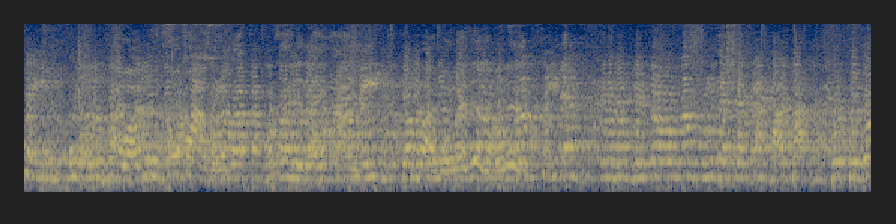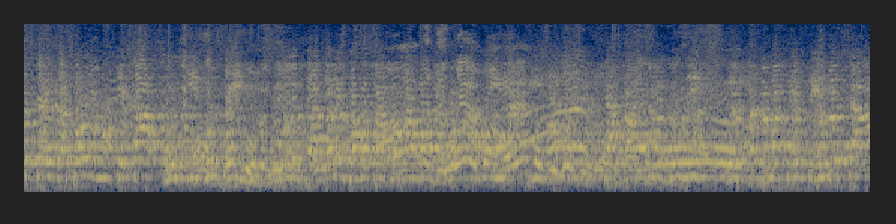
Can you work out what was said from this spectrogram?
บอาลูกเข้าปากหมดแล้าครับเขาทำอะไรไงจังหวะของไรเรื่องของเรื่องสีแดงเป็นเกตาลงน้ำสีแดงจากอาหารพระพุทธวจใจจากพระองค์เกตาโอ้ยสุดที่เรื่องการเล่นกรรมการของเราถึงเนี่ยบอกเลยสุดที่จากการบุรีเรื่องการมาเสียงนะจ๊ะ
